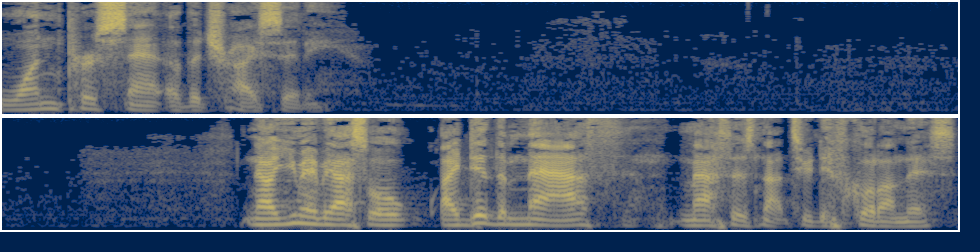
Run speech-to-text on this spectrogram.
1% of the Tri City? Now, you may be asked, well, I did the math. Math is not too difficult on this.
